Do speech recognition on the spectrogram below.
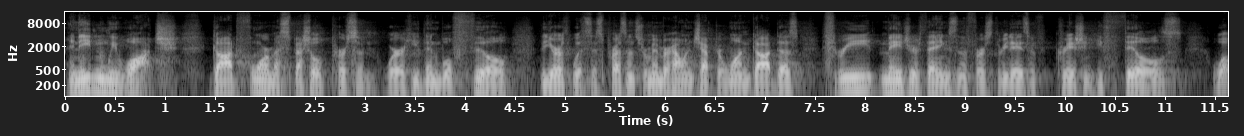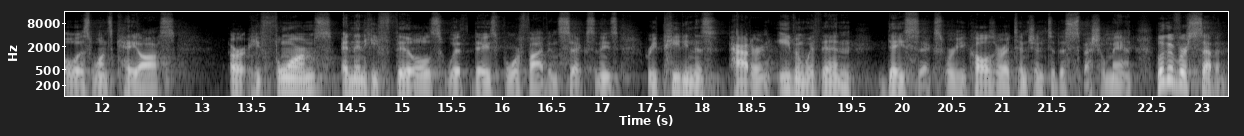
In Eden, we watch God form a special person where he then will fill the earth with his presence. Remember how in chapter 1, God does three major things in the first three days of creation. He fills what was once chaos, or he forms and then he fills with days 4, 5, and 6. And he's repeating this pattern even within day 6, where he calls our attention to this special man. Look at verse 7.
